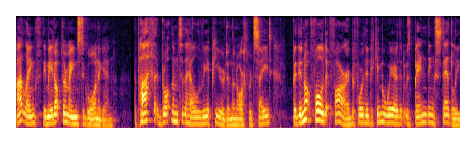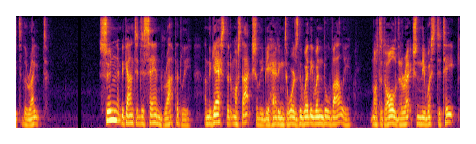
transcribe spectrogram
At length they made up their minds to go on again. The path that had brought them to the hill reappeared on the northward side, but they had not followed it far before they became aware that it was bending steadily to the right. Soon it began to descend rapidly, and they guessed that it must actually be heading towards the Withywindle Valley, not at all the direction they wished to take.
